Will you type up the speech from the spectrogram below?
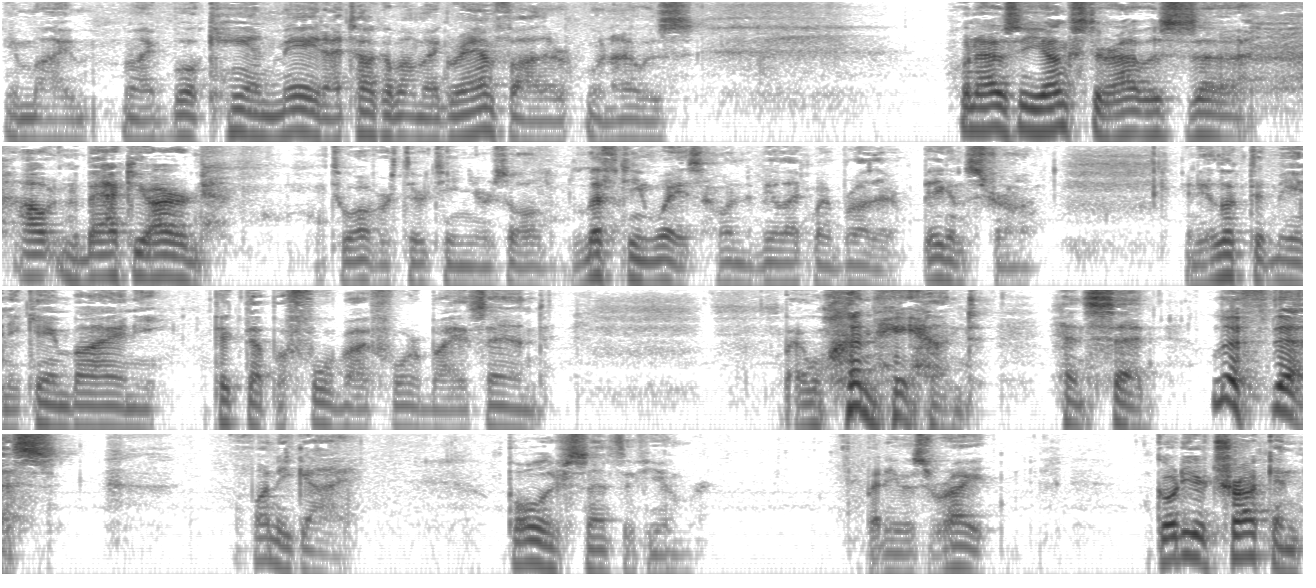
in my, my book Handmade, I talk about my grandfather when I was when I was a youngster. I was uh, out in the backyard, 12 or 13 years old, lifting weights. I wanted to be like my brother, big and strong. And he looked at me and he came by and he picked up a 4x4 by its end, by one hand, and said, Lift this. Funny guy. Polish sense of humor. But he was right. Go to your truck and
